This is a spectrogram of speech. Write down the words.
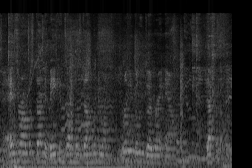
The eggs are almost done. The bacon's almost done. We're doing really, really good right now. Definitely.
